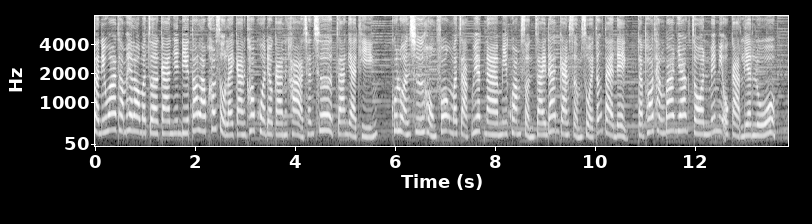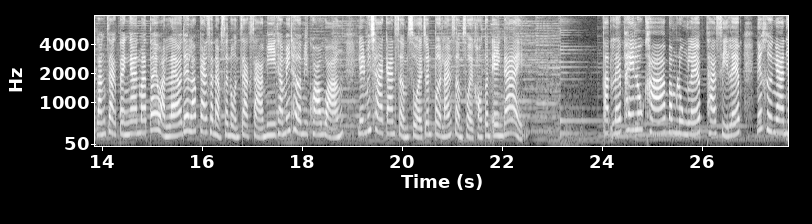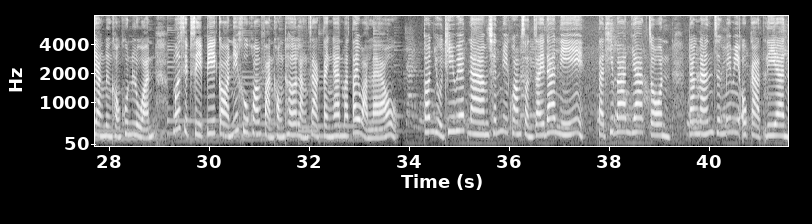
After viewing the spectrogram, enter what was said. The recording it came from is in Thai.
สันนิวาสทำให้เรามาเจอกันยินดีต้อนรับเข้าสู่รายการครอบครัวเดียวกันค่ะ ฉันชื่อจางหยาถิงคุณหลวนชื่อหงฟงมาจากเวียดนามมีความสนใจด้านการเสริมสวยตั้งแต่เด็ก แต่พ่อทางบ้านยากจนไม่มีโอกาสเรียนรู้ หลังจากแต่งงานมาไต้หวันแล้วได้รับการสนับสนุนจากสามีทำให้เธอมีความหวัง เรียนวิชาการเสริมสวยจนเปิดร้านเสริมสวยของตนเองได้ ตัดเล็บให้ลูกค้า บำรุงเล็บ ทาสีเล็บ นี่คืองานอย่างหนึ่งของคุณหลวน เมื่อ 14 ปีก่อนนี่คือความฝันของเธอหลังจากแต่งงานมาไต้หวันแล้ว ตอนอยู่ที่เวียดนาม ฉันมีความสนใจด้านนี้ แต่ที่บ้านยากจน ดังนั้นจึงไม่มีโอกาสเรียน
